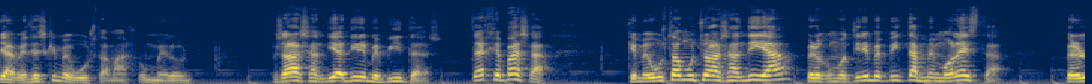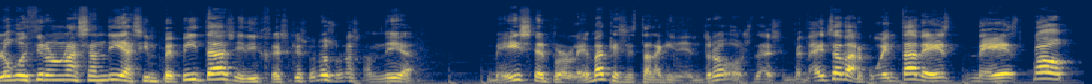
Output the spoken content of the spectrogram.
Y a veces que me gusta más un melón. Pues la sandía tiene pepitas. ¿Sabes qué pasa? Que me gusta mucho la sandía, pero como tiene pepitas me molesta. Pero luego hicieron una sandía sin pepitas y dije, es que eso no es una sandía. ¿Veis el problema que es estar aquí dentro? ¿Os empezáis a dar cuenta de, de esto?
